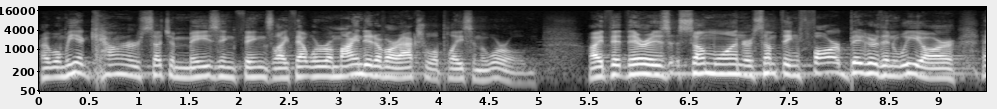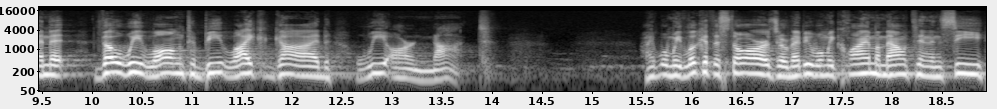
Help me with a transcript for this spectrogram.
Right, when we encounter such amazing things like that, we're reminded of our actual place in the world. Right, that there is someone or something far bigger than we are, and that though we long to be like God, we are not. Right? When we look at the stars, or maybe when we climb a mountain and see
